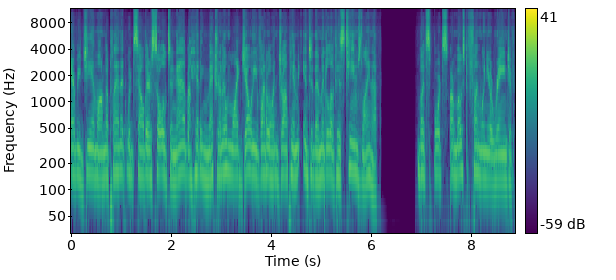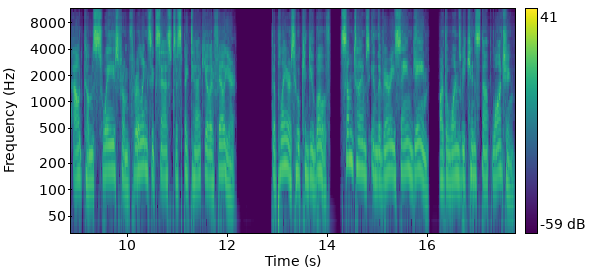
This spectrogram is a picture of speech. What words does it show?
every GM on the planet would sell their soul to nab a hitting metronome like Joey Votto and drop him into the middle of his team's lineup. But sports are most fun when your range of outcomes sways from thrilling success to spectacular failure. The players who can do both, sometimes in the very same game, are the ones we can stop watching.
